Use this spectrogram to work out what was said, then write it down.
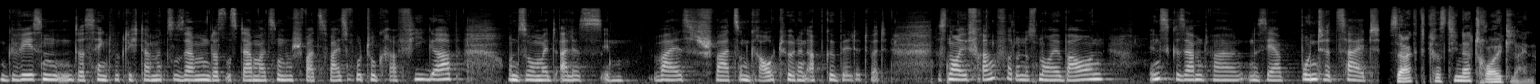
gewesen, das hängt wirklich damit zusammen, dass es damals nur eine schwarz-weiß-Fotografie gab und somit alles in Weiß, Schwarz und Grautönen abgebildet wird. Das neue Frankfurt und das neue Bauen insgesamt war eine sehr bunte Zeit. Sagt Christina Treutlein.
